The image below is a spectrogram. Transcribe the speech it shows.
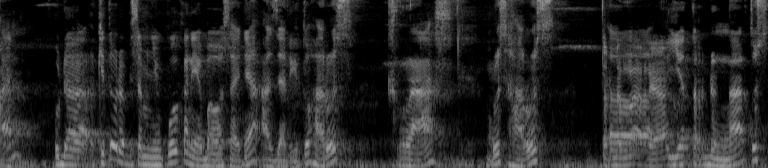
kan udah kita udah bisa menyimpulkan ya bahwasanya azan itu harus keras terus harus Terdengar eh, ya. iya terdengar terus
